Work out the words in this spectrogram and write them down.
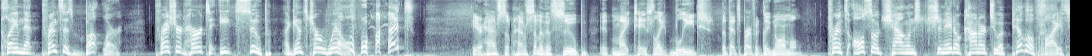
claimed that Prince's butler pressured her to eat soup against her will. What? Here, have some have some of the soup. It might taste like bleach, but that's perfectly normal. Prince also challenged Sinead O'Connor to a pillow fight,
